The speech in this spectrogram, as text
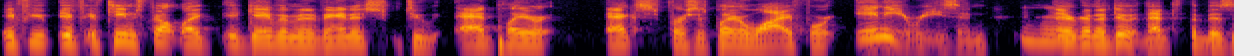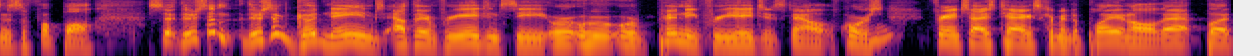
if you if if teams felt like it gave them an advantage to add player X versus player Y for any reason, mm-hmm. they're going to do it. That's the business of football. So there's some there's some good names out there in free agency or or, or pending free agents now. Of course, mm-hmm. franchise tags come into play and all that. But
